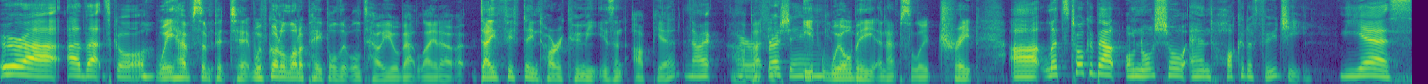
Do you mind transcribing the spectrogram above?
Ura, are that score. We have some potential. We've got a lot of people that we'll tell you about later. Uh, Day 15 Torikumi isn't up yet. No, uh, we're it- refreshing. It, will be an absolute treat. Uh, let's talk about Onosho and Hokuto Fuji. Yes,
